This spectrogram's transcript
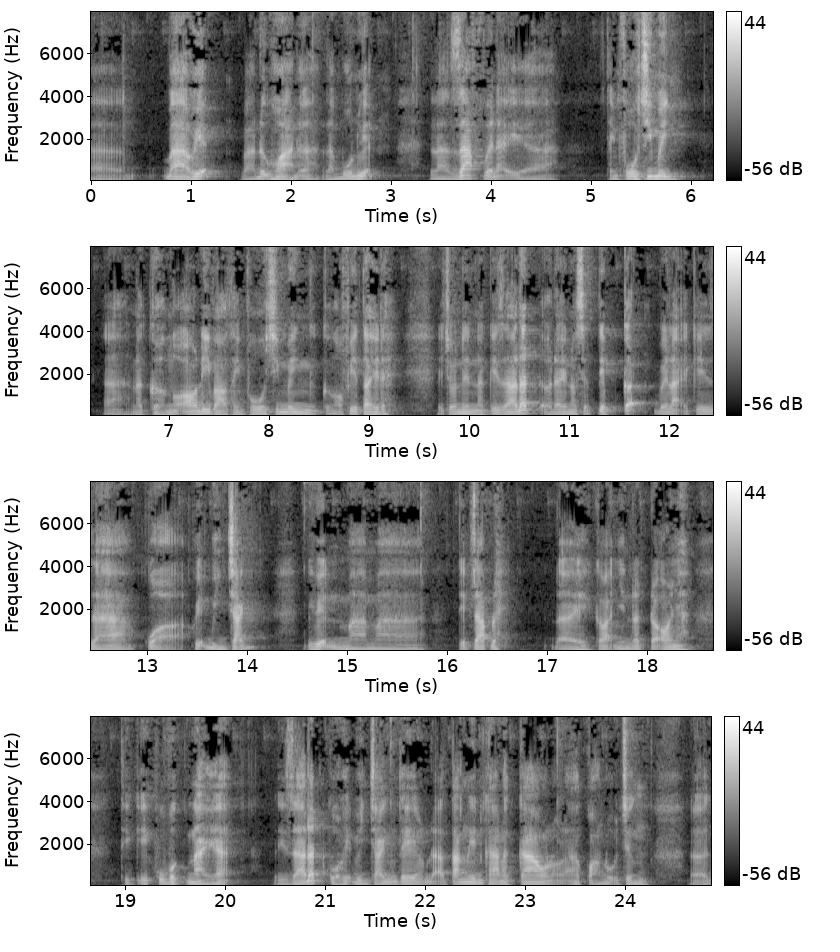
uh, ba huyện và Đức Hòa nữa là bốn huyện là giáp với lại uh, thành phố Hồ Chí Minh. À, là cửa ngõ đi vào thành phố Hồ Chí Minh cửa ngõ phía tây đây. Để cho nên là cái giá đất ở đây nó sẽ tiếp cận với lại cái giá của huyện Bình Chánh cái huyện mà mà tiếp giáp đây. Đây các bạn nhìn rất rõ nha. Thì cái khu vực này á thì giá đất của huyện Bình Chánh thế nó đã tăng lên khá là cao nó đã khoảng độ chừng uh,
